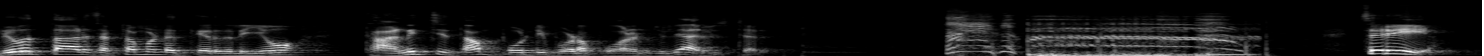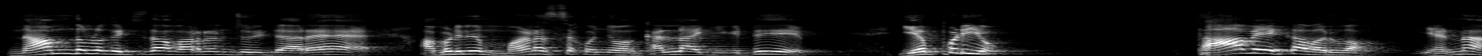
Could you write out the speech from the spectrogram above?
இருபத்தாறு சட்டமன்ற தேர்தலையும் தனிச்சு தான் போட்டி போட போகிறேன்னு சொல்லி அறிவிச்சிட்டாரு. சரி நாம் தமிழ் கட்சி தான் வரலன்னு சொல்லிட்டாரே அப்படின்னு மனசை கொஞ்சம் கல்லாக்கிக்கிட்டு எப்படியும் தாவேக்கா வருவாங்க ஏன்னா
